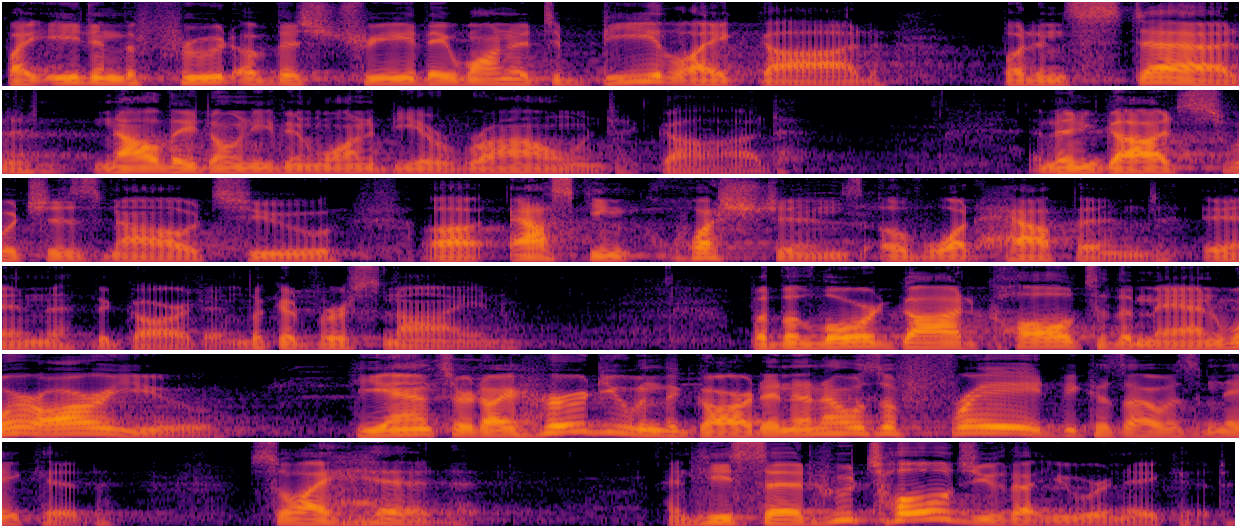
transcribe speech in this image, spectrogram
By eating the fruit of this tree, they wanted to be like God, but instead, now they don't even want to be around God. And then God switches now to uh, asking questions of what happened in the garden. Look at verse 9. But the Lord God called to the man, Where are you? He answered, I heard you in the garden, and I was afraid because I was naked. So I hid. And he said, Who told you that you were naked?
